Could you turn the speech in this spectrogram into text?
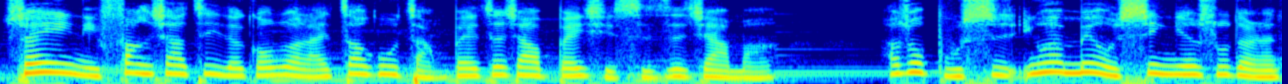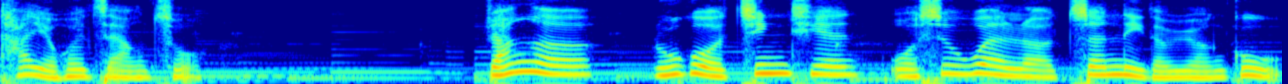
所以你放下自己的工作来照顾长辈，这叫背起十字架吗？”他说：“不是，因为没有信耶稣的人，他也会这样做。然而，如果今天我是为了真理的缘故，”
